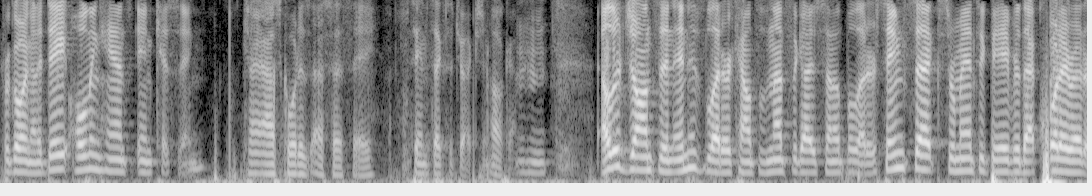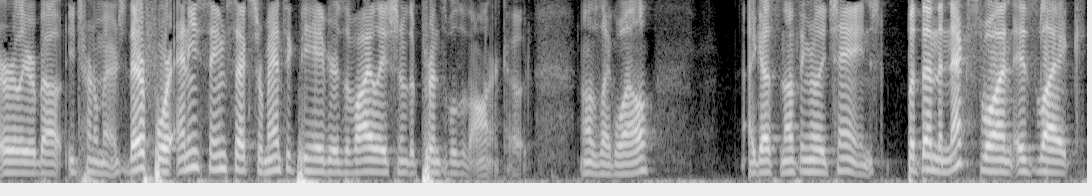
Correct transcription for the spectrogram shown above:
for going on a date, holding hands, and kissing? Can I ask what is SSA? Same sex attraction. Okay. Mm-hmm. Elder Johnson, in his letter, counsels, and that's the guy who sent out the letter, same sex romantic behavior, that quote I read earlier about eternal marriage. Therefore, any same sex romantic behavior is a violation of the principles of the honor code. And I was like, well, I guess nothing really changed. But then the next one is like,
